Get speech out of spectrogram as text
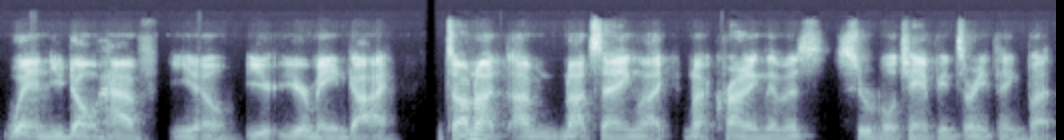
when you don't have you know your, your main guy. So I'm not I'm not saying like I'm not crowning them as Super Bowl champions or anything, but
